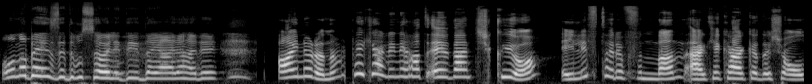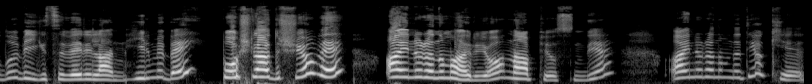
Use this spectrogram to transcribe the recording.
Ona benzedi bu söylediği de yani hani. Aynur Hanım Peker'le Nihat evden çıkıyor. Elif tarafından erkek arkadaşı olduğu bilgisi verilen Hilmi Bey boşluğa düşüyor ve Aynur Hanım'ı arıyor ne yapıyorsun diye. Aynur Hanım da diyor ki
